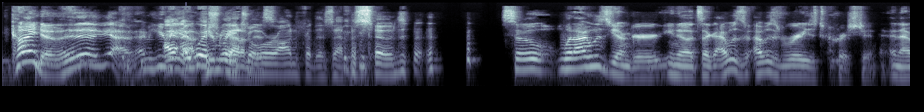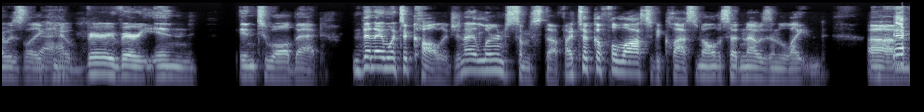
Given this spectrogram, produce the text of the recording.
Kind of, uh, yeah. I mean, hear me I wish hear me on Rachel were on for this episode. So when I was younger, you know, it's like I was I was raised Christian, and I was like, Uh-huh. you know, very very in into all that. then I went to college and I learned some stuff. I took a philosophy class, and all of a sudden I was enlightened. Um,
